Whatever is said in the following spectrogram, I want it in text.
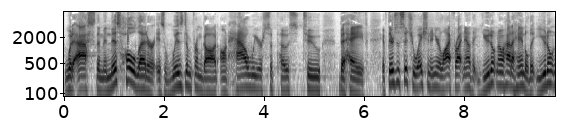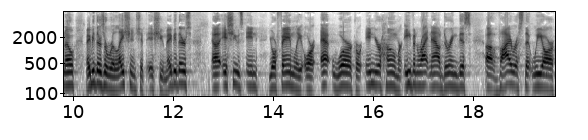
would ask them. And this whole letter is wisdom from God on how we are supposed to behave. If there's a situation in your life right now that you don't know how to handle, that you don't know, maybe there's a relationship issue, maybe there's uh, issues in your family or at work or in your home or even right now during this uh, virus that we are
